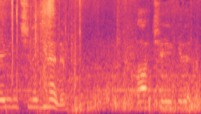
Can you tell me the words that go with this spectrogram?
Evin içine girelim. Bahçeye girelim.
